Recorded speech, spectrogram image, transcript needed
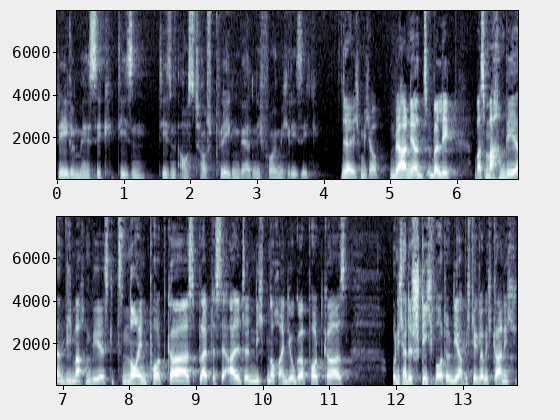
regelmäßig diesen, diesen Austausch pflegen werden. Ich freue mich riesig. Ja, ich mich auch. wir haben ja uns überlegt, was machen wir und wie machen wir es? Gibt es einen neuen Podcast? Bleibt es der alte, nicht noch ein Yoga-Podcast? Und ich hatte Stichworte und die habe ich dir, glaube ich, gar nicht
